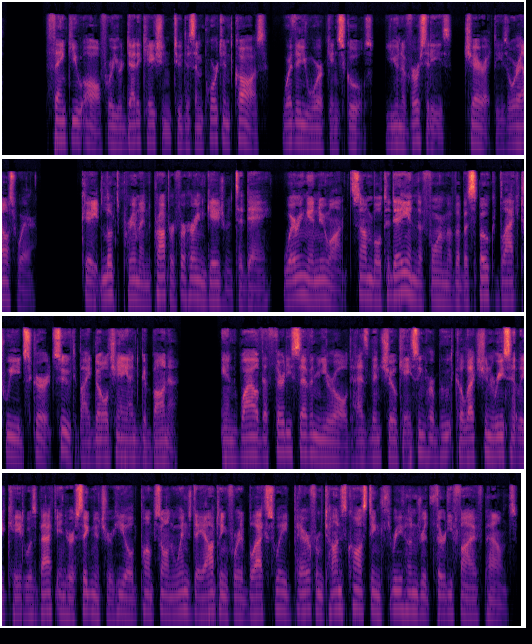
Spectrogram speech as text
Thank you all for your dedication to this important cause, whether you work in schools, universities, charities or elsewhere. Kate looked prim and proper for her engagement today, wearing a new ensemble today in the form of a bespoke black tweed skirt suit by Dolce & Gabbana. And while the 37-year-old has been showcasing her boot collection recently Kate was back in her signature heeled pumps on Wednesday opting for a black suede pair from Tod's costing £335.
